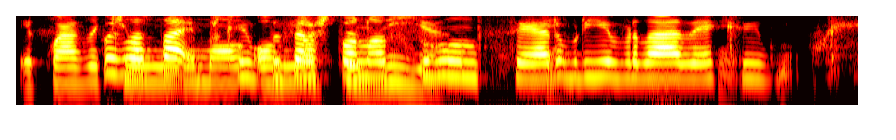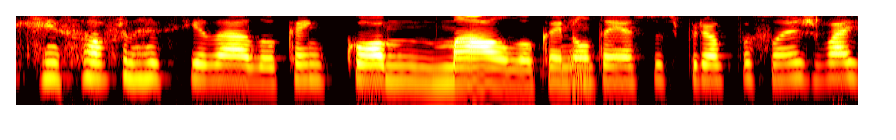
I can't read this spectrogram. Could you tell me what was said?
É quase pois aqui lá está, uma, porque passamos para o nosso segundo cérebro Sim. e a verdade é Sim. que quem sofre de ansiedade ou quem come mal ou quem Sim. não tem estas preocupações vai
